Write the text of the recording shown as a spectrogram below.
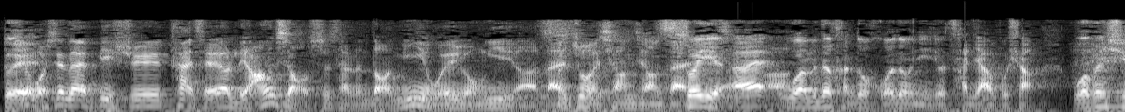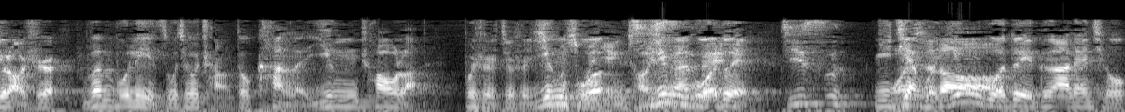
对所以我现在必须看起来要两小时才能到。你以为容易啊？来做锵锵三人行，所以哎啊，我们的很多活动你就参加不上。我跟徐老师温布利足球场都看了英超了，不是就是英国英英国队。吉斯，你见过英国队跟阿联酋？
